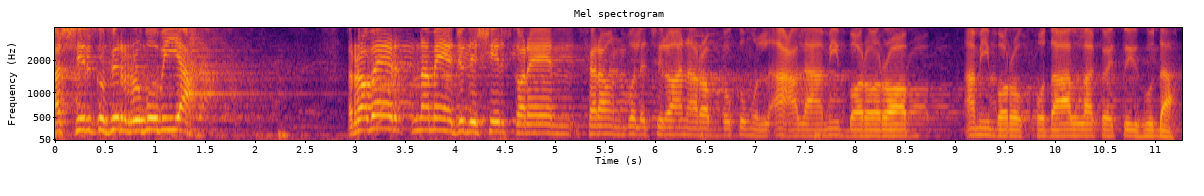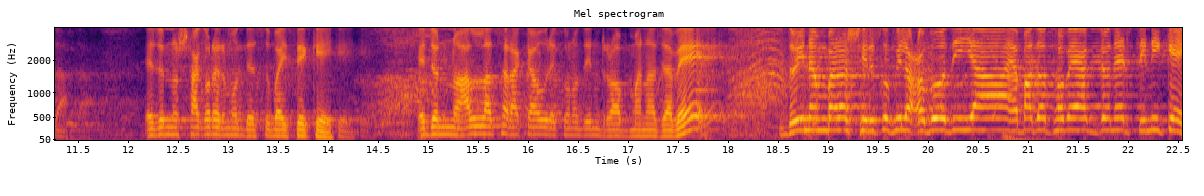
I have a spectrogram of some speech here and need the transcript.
আর শিরকুফির রুবুবিয়া রবের নামে যদি শির করেন, ফেরাউন বলেছিল, আনা রব্বকুমুল আলা, আমি বড় রব, আমি বড় খোদা, আল্লাহ কয়, তুই হুদা। এজন্য সাগরের মধ্যে সুবাইছে কে? এজন্য আল্লাহ ছাড়া কাউরে কোনোদিন রব মানা যাবে দুই নাম্বার শিরকুফিল অবদিয়া এবাদত হবে একজনের, তিনি কে?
